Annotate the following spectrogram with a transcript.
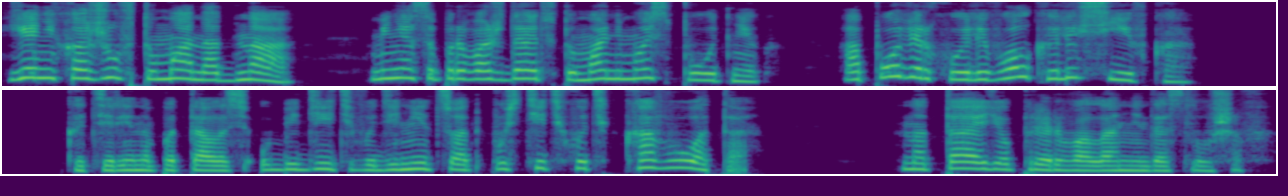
я не хожу в туман одна. Меня сопровождает в тумане мой спутник, а поверху или волк, или сивка. Катерина пыталась убедить водяницу отпустить хоть кого-то, но та ее прервала, не дослушав.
